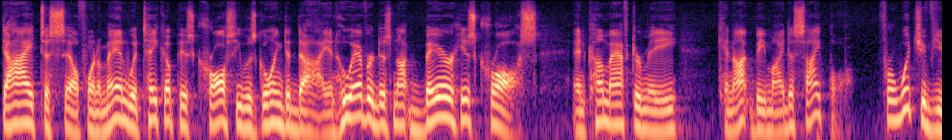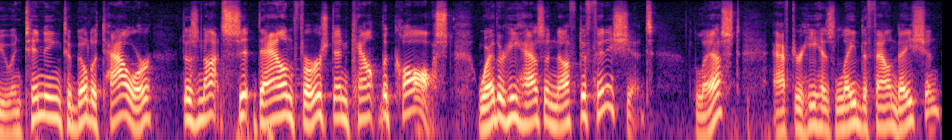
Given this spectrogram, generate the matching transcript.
die to self. When a man would take up his cross, he was going to die. And whoever does not bear his cross and come after me cannot be my disciple. For which of you, intending to build a tower, does not sit down first and count the cost, whether he has enough to finish it? Lest, after he has laid the foundation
